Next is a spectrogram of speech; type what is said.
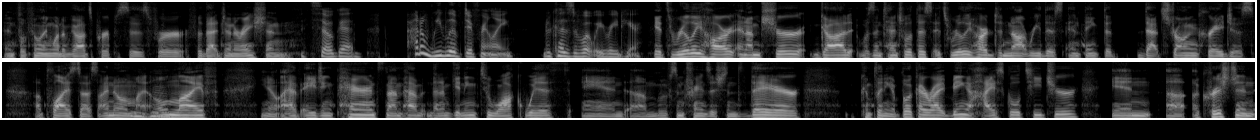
and fulfilling one of god's purposes for for that generation. It's so good. How do we live differently because of what we read here? it's really hard and i'm sure god was intentional with this. It's really hard to not read this and think that that strong and courageous applies to us. I know in my own life you know i have aging parents that i'm having that i'm getting to walk with and um, move some transitions there completing a book i write being a high school teacher in uh, a christian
